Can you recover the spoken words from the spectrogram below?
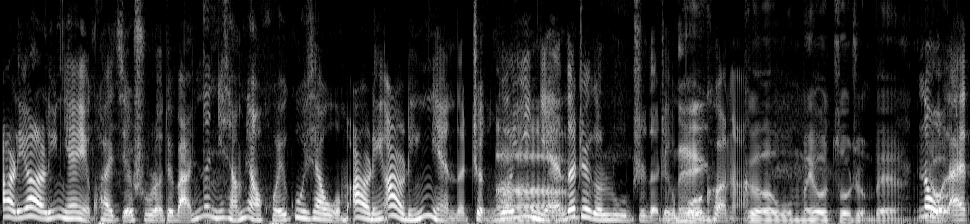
二零二零年，也快结束了，对吧？那你想不想回顾一下我们二零二零年的整个一年的这个录制的这个播客呢？那个我没有做准备，那我来，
